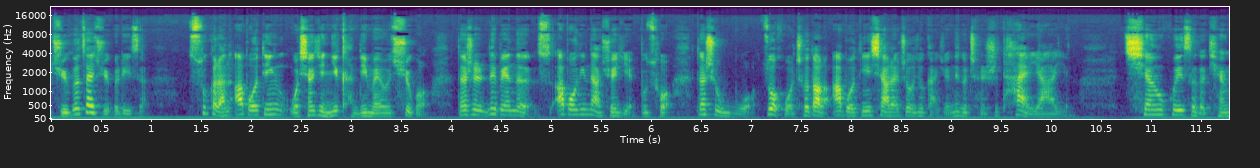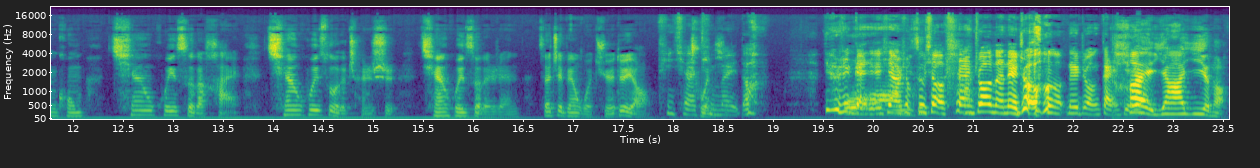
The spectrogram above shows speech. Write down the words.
举个再举个例子，苏格兰的阿伯丁，我相信你肯定没有去过，但是那边的阿伯丁大学也不错。但是我坐火车到了阿伯丁，下来之后就感觉那个城市太压抑了，铅灰色的天空，铅灰色的海，铅灰色的城市，铅灰色的人，在这边我绝对要”听起来挺美的，就是感觉像是呼啸山庄的那种 那种感觉。太压抑了，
